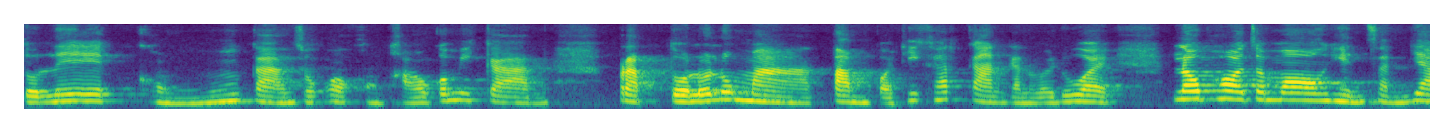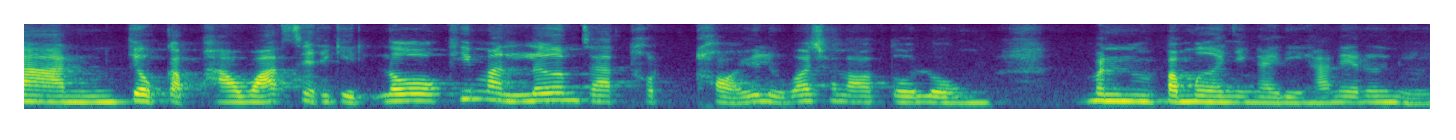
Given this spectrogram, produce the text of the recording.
ตัวเลขของการส่งออกของเขาก็มีการปรับตัวลดลงมาต่ำกว่าที่คาดการณ์กันไว้ด้วย เราพอจะมองเห็นสัญญาณเกี่ยวกับภาวะเศรษฐกิจโลกที่มันเริ่มจะถดถอยหรือว่าชะลอตัวลง มันประเมินยังไงดีคะในเรื่องนี้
